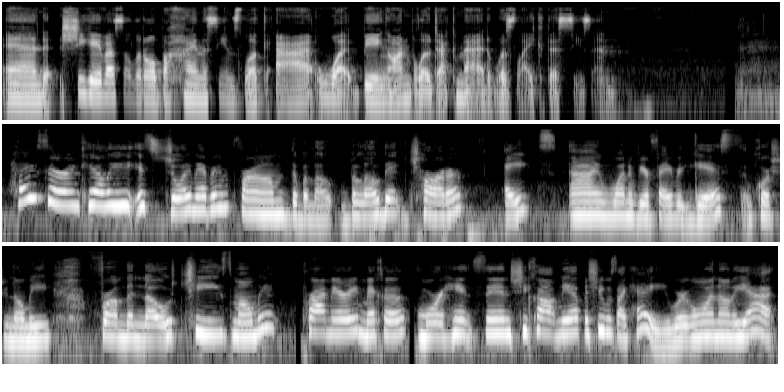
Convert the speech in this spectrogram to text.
and she gave us a little behind the scenes look at what being on Below Deck Med was like this season. Hey, Sarah and Kelli, it's Joy Mebin from the Below, Below Deck Charter 8. I'm one of your favorite guests. Of course, you know me from the No Cheese Moment. Primary Mecca Moore Henson, she called me up and she was like, Hey, we're going on a yacht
